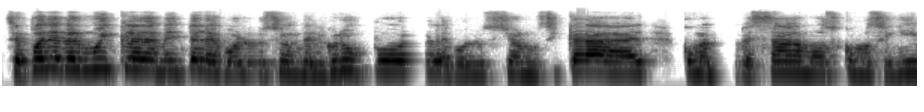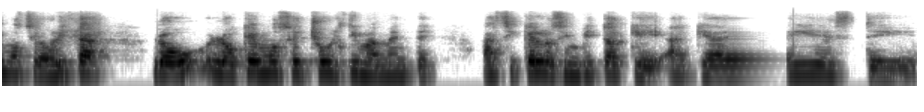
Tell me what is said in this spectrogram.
se puede ver muy claramente la evolución del grupo, la evolución musical, cómo empezamos, cómo seguimos, y ahorita lo, lo que hemos hecho últimamente. Así que los invito a que, a que ahí este,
